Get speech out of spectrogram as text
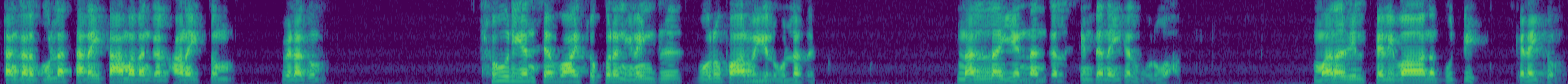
தங்களுக்கு உள்ள தடை தாமதங்கள் அனைத்தும் விலகும். சூரியன் செவ்வாய் சுக்கிரன் இணைந்து குரு பார்வையில் உள்ளது. நல்ல எண்ணங்கள் சிந்தனைகள் உருவாகும். மனதில் தெளிவான புத்தி கிடைக்கும்.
